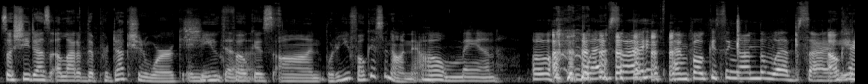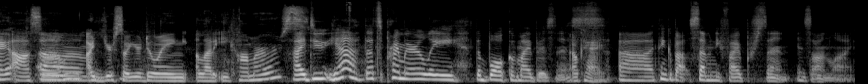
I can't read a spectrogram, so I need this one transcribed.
So she does a lot of the production work, and She you does. focus on what are you focusing on now? Oh man. Oh, website. I'm focusing on the website. Okay, awesome. Are you, so you're doing a lot of e-commerce? I do, yeah, that's primarily the bulk of my business. Okay. Uh, I think about 75% is online.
